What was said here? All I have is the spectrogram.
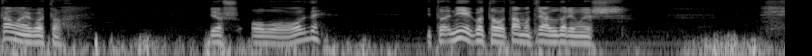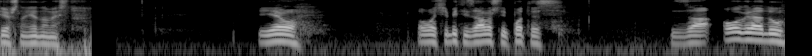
Tamo je gotovo. Još ovo ovdje. I to nije gotovo, tamo treba da udarimo još još na jednom mjestu. I evo, ovo će biti završni potez za ogradu.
